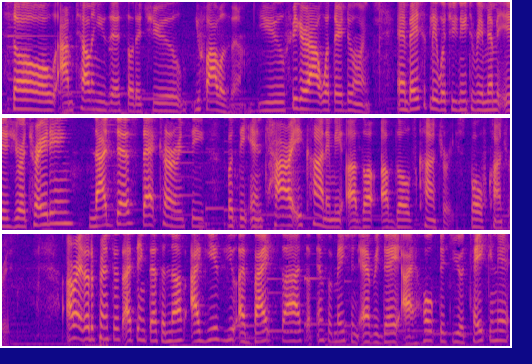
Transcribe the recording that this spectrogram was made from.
So I'm telling you this so that you you follow them. You figure out what they're doing. And basically what you need to remember is you're trading not just that currency, but the entire economy of the of those countries, both countries. All right, little princess, I think that's enough. I give you a bite size of information every day. I hope that you're taking it,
